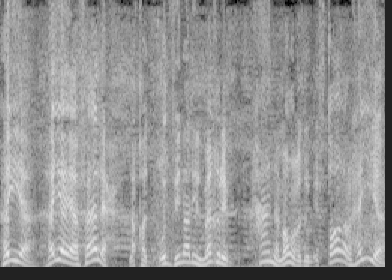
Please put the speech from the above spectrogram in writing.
هيا هيا يا فالح لقد أذن للمغرب. حان موعد الإفطار هيا.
